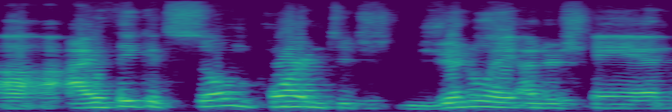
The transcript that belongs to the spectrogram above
uh, I think it's so important to just generally understand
